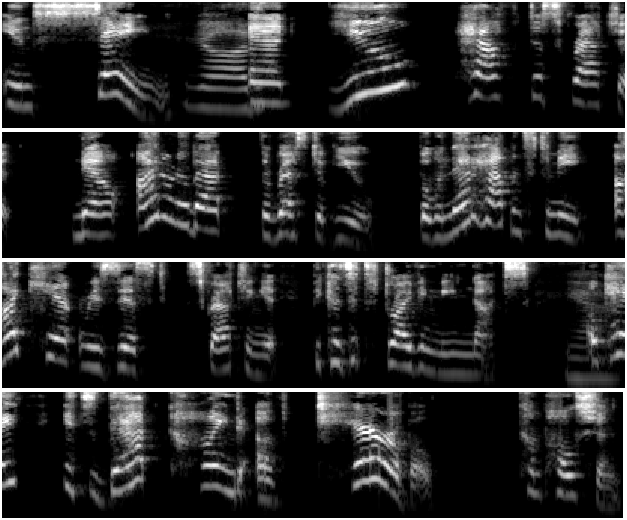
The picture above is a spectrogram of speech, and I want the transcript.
insane. God. And you have to scratch it. Now, I don't know about the rest of you, but when that happens to me, I can't resist scratching it because it's driving me nuts. yeah. Okay? It's that kind of terrible compulsion.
